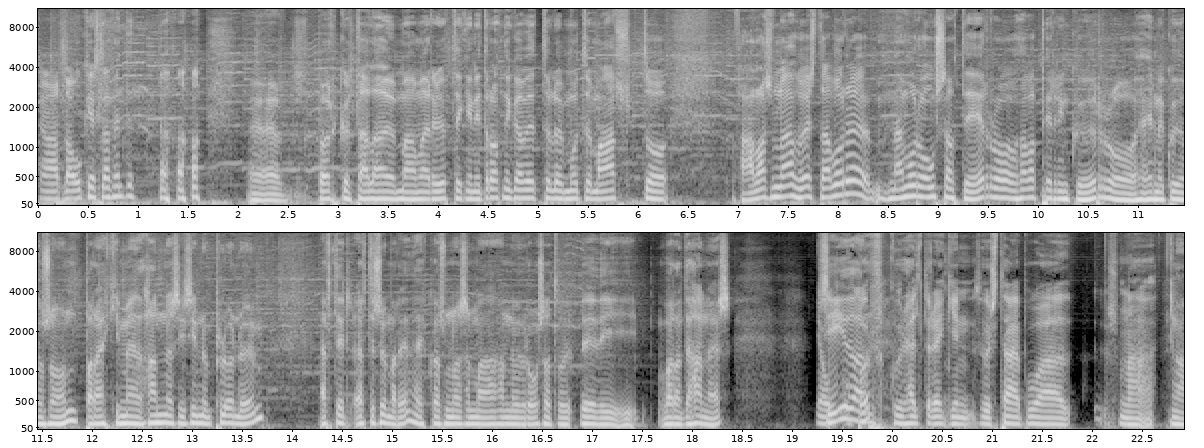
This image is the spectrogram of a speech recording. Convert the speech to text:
Já, alltaf ógeðslega fyndið. Uh, Börkur talaði um að hann væri upptekinn í drottningaviðtölum út um allt og það var svona, þú veist, það voru menn voru ósáttir og það var pyrringur og Heimi Guðjónsson, bara ekki með Hannes í sínum plönum eftir, eftir sumarið, eitthvað svona sem að hann hefur verið ósátt við í varandi Hannes Já, Síðan- börkur heldur ekki, þú veist, það er búið að svona, Já,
